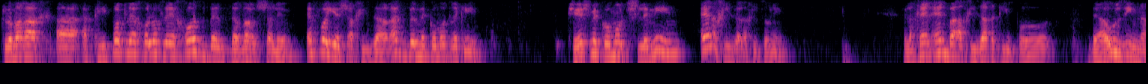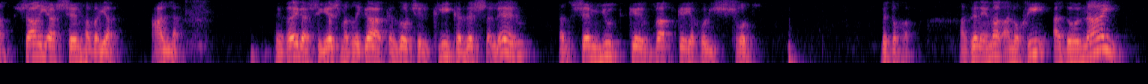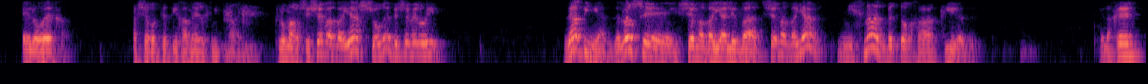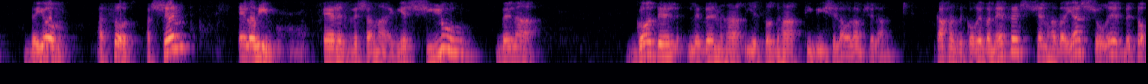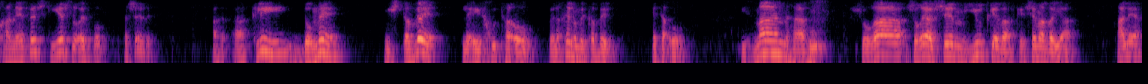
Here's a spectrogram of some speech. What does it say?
כלומר, הקליפות לא יכולות לאחוז בדבר שלם. איפה יש אחיזה? רק במקומות ריקים. כשיש מקומות שלמים, אין אחיזה לחיצונים. ולכן אין בה אחיזת הקליפות. בהאו זימנה שריה שם הוויה, עלה. ברגע שיש מדרגה כזאת של כלי כזה שלם, אז שם י' כ' ו' כ' יכול לשרות בתוכה. אז זה נאמר, אנוכי אדוני אלוהיך, אשר הוצאתיך מארץ מצרים. כלומר, ששם הוויה שורה בשם אלוהים. זה הבניין, זה לא ששם הוויה לבד, שם הוויה נכנס בתוך הכלי הזה. ולכן ביום עשות השם אלוהים, ארץ ושמיים. יש שילוב בין הגודל לבין היסוד הטבעי של העולם שלנו. ככה זה קורה בנפש, שם הוויה שורת בתוך הנפש, כי יש לו איפה לשבת. הכלי דומה, משתווה לאיכות האור, ולכן הוא מקבל את האור. בזמן ההוא שורה, שורה השם י' כו' שם הוויה עליה.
